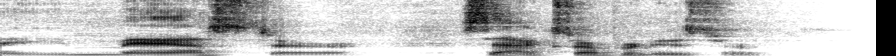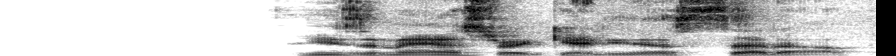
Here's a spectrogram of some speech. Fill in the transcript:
a master. Zach's our producer he's a master at getting us set up.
